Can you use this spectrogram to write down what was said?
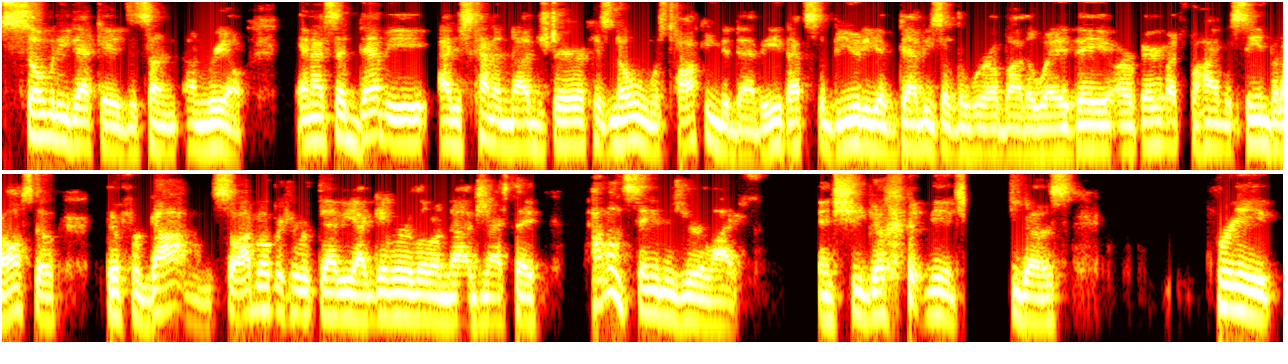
so many decades. It's un- unreal. And I said, Debbie, I just kind of nudged her because no one was talking to Debbie. That's the beauty of Debbie's of the world, by the way. They are very much behind the scene, but also they're forgotten. So I'm over here with Debbie. I give her a little nudge and I say, How insane is your life? And she goes at me and she goes, Pretty,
